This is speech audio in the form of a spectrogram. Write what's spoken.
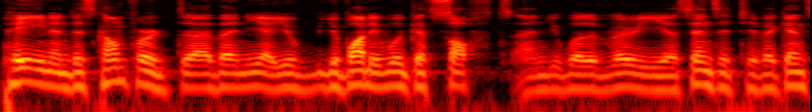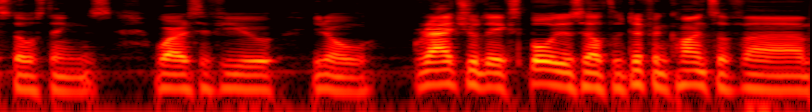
pain and discomfort, uh, then yeah, your, your body will get soft and you will be very uh, sensitive against those things. Whereas if you, you know, gradually expose yourself to different kinds of uh,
